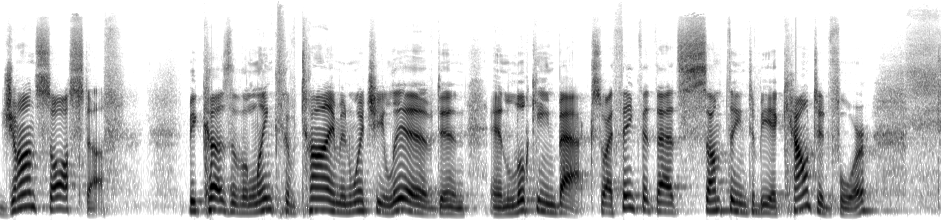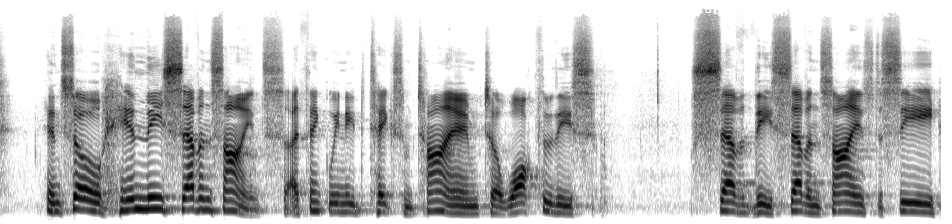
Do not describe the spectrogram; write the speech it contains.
John saw stuff because of the length of time in which he lived and, and looking back. So I think that that's something to be accounted for. And so, in these seven signs, I think we need to take some time to walk through these seven, these seven signs to see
